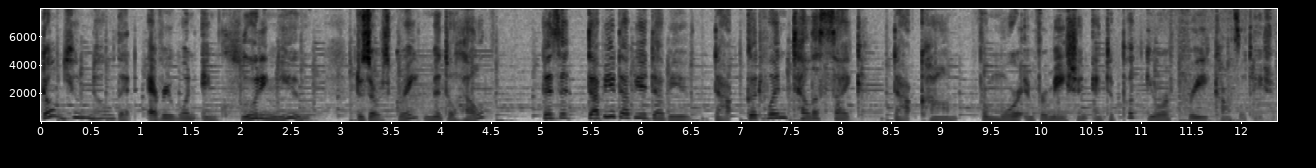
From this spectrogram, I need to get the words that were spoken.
Don't you know that everyone, including you, deserves great mental health? Visit www.goodwintelepsych.com for more information and to book your free consultation.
